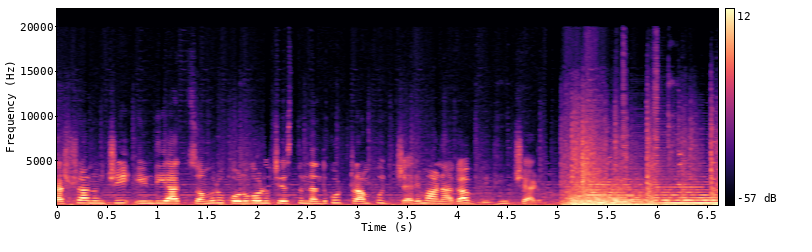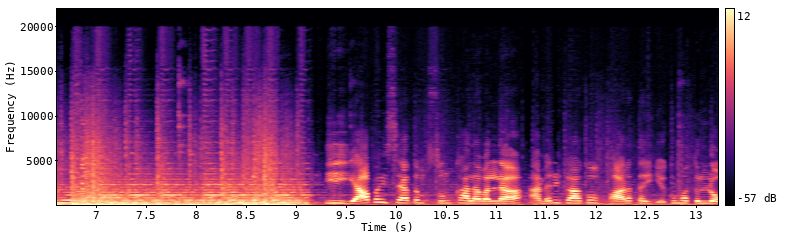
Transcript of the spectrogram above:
రష్యా నుంచి ఇండియా చమురు కొనుగోలు చేస్తున్నందుకు ట్రంప్ జరిమానాగా విధించాడు. యాభై శాతం సుంకాల వల్ల అమెరికాకు భారత ఎగుమతుల్లో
